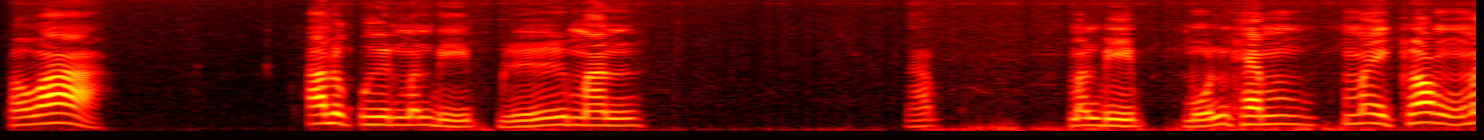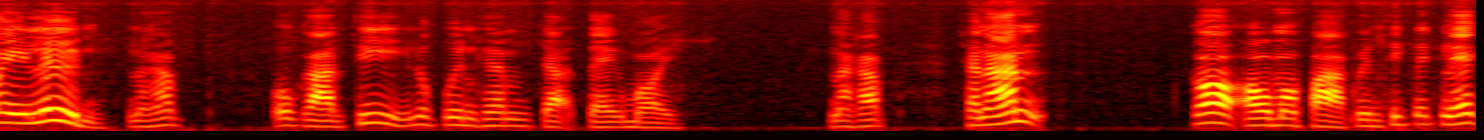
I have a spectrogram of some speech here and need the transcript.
เพราะว่าถ้าลูกปืนมันบีบหรือมันนะครับ มันบีบหมุนแคมไม่คล่องไม่ลื่นนะครับ โอกาสที่ลูกปืนแคมจะแตกบ่อยนะครับ ฉะนั้นก็เอามาฝากเป็นทริกเล็ก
